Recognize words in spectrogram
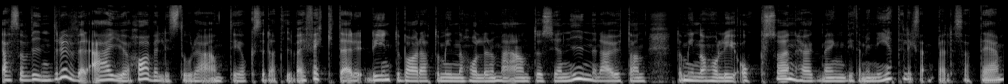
alltså vindruvor är ju, har väldigt stora antioxidativa effekter. Det är inte bara att de innehåller de här antocianinerna, utan de innehåller ju också en hög mängd vitamin E till exempel. Så det,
